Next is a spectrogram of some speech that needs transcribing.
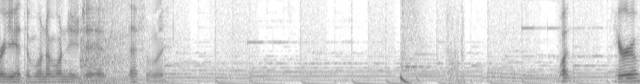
More. You hit the one I wanted you to hit. Definitely. What? Hero?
